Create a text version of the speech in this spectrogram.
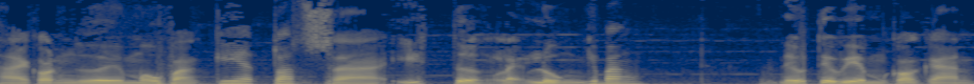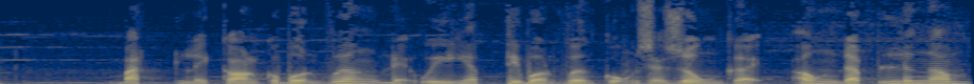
Hai con người màu vàng kia toát ra ý tưởng lạnh lùng như băng. Nếu tiêu viêm có gan, bắt lấy con của bổn vương để uy hiếp thì bổn vương cũng sẽ dùng gậy ông đập lưng ông.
